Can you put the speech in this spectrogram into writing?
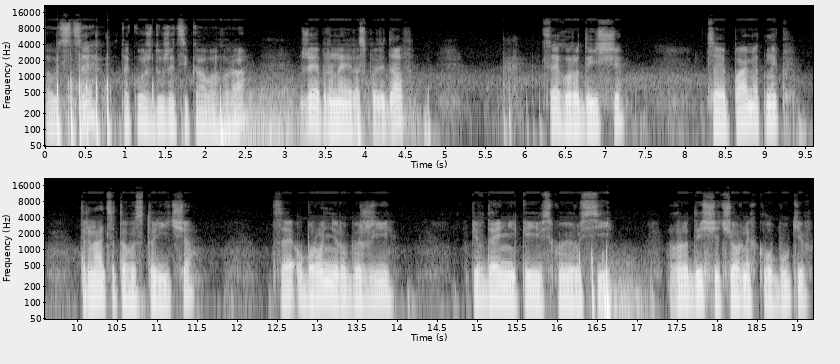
А ось це також дуже цікава гора. Вже я про неї розповідав. Це городище, це пам'ятник 13 го сторіччя, це оборонні рубежі південній Київської Русі, городище чорних клобуків.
